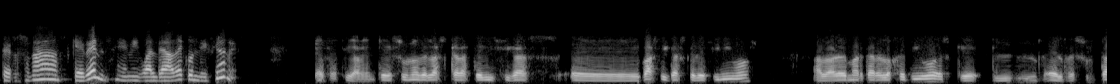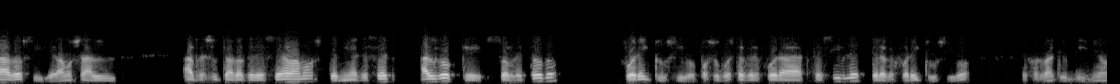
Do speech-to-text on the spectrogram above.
personas que ven en igualdad de condiciones. Efectivamente, es una de las características eh, básicas que definimos a la hora de marcar el objetivo es que el, resultado, si llegamos al, al resultado que deseábamos, tenía que ser algo que, sobre todo, fuera inclusivo. Por supuesto que fuera accesible, pero que fuera inclusivo, de forma que un niño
